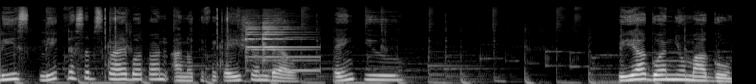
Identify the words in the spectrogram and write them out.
please click the subscribe button and notification bell. Thank you! Pia Guanyo Mago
